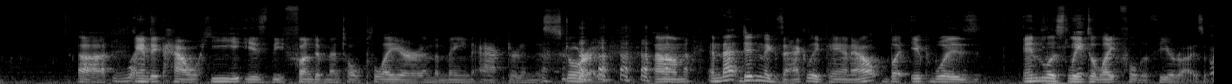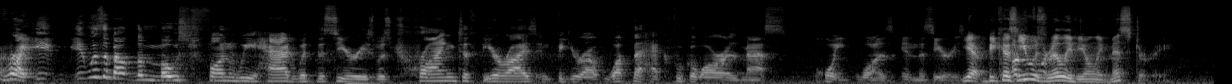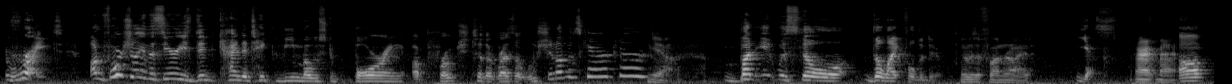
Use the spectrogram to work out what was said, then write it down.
uh, Right. and it, how he is the fundamental player and the main actor in this story. um, and that didn't exactly pan out, but it was endlessly delightful to theorize about. Right. It, it was about the most fun we had with the series was trying to theorize and figure out what the heck Fukuwara's mass point was in the series. Yeah, because he was really the only mystery. Right. Unfortunately, the series did kind of take the most boring approach to the resolution of his character, Yeah, but it was still delightful to do. it was a fun ride. Yes. All right, Matt. Um.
